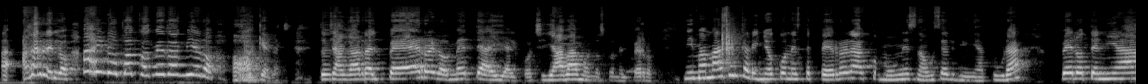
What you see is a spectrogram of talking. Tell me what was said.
"Ah, agárrenlo. Ay, no, papá, me da miedo. Oh, qué la ch-". Entonces agarra el perro y lo mete ahí al coche. Ya vámonos con el perro. Mi mamá se encariñó con este perro, era como un schnauzer miniatura, pero tenía,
